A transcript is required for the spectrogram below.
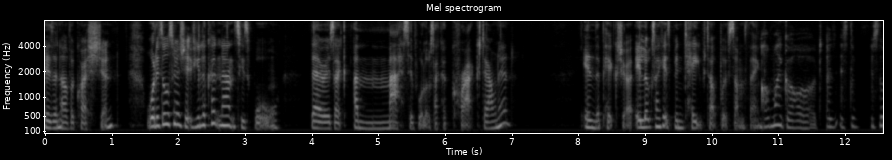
is another question. What is also interesting, if you look at Nancy's wall, there is like a massive what looks like a crack down it. In the picture, it looks like it's been taped up with something. Oh my god. Is- the is the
